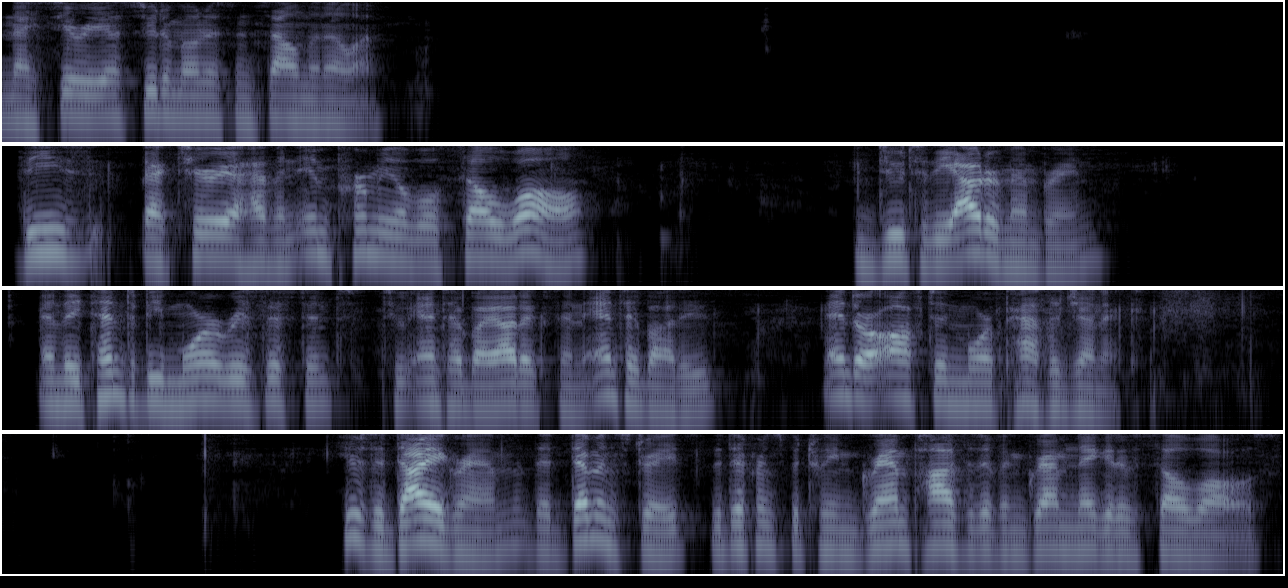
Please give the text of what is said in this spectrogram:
Neisseria, Pseudomonas, and Salmonella. These bacteria have an impermeable cell wall due to the outer membrane, and they tend to be more resistant to antibiotics and antibodies and are often more pathogenic. Here's a diagram that demonstrates the difference between gram-positive and gram-negative cell walls.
